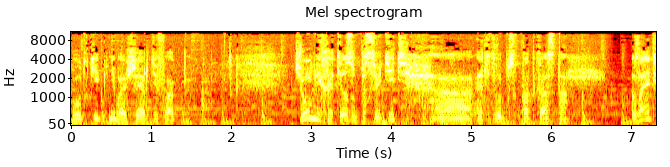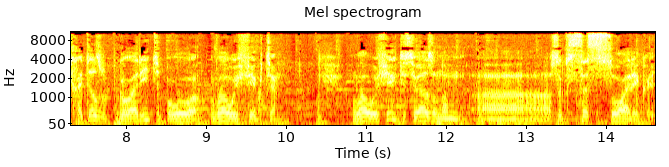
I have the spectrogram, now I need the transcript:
будут какие-то небольшие артефакты. Чему мне хотелось бы посвятить э, этот выпуск подкаста? Знаете, хотелось бы поговорить о вау-эффекте. Вау-эффекте, связанном э, с аксессуарикой.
